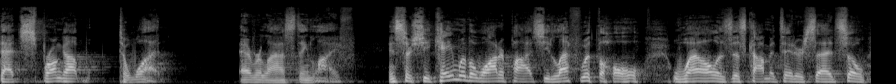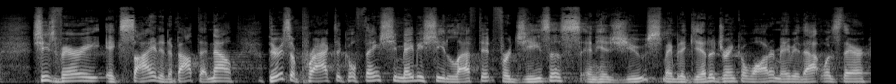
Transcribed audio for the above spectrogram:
that sprung up to what? Everlasting life. And so she came with a water pot. She left with the whole well, as this commentator said. So she's very excited about that. Now, there is a practical thing. She maybe she left it for Jesus and his use, maybe to get a drink of water. Maybe that was there.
